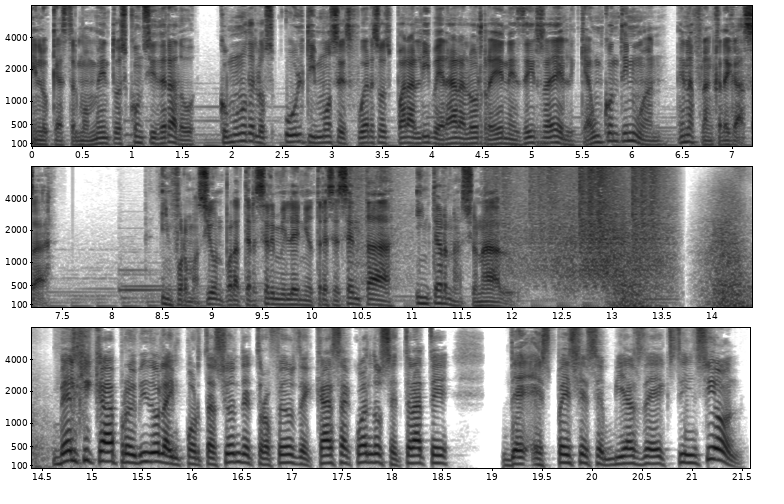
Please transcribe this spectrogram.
en lo que hasta el momento es considerado como uno de los últimos esfuerzos para liberar a los rehenes de Israel que aún continúan en la franja de Gaza. Información para Tercer Milenio 360 Internacional. Bélgica ha prohibido la importación de trofeos de caza cuando se trate de especies en vías de extinción.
